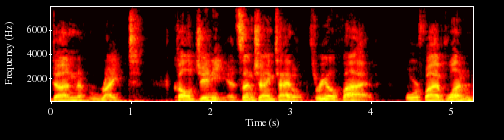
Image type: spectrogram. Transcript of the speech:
done right. Call Jenny at Sunshine Title 305 451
